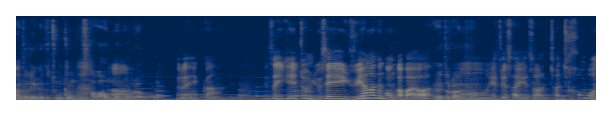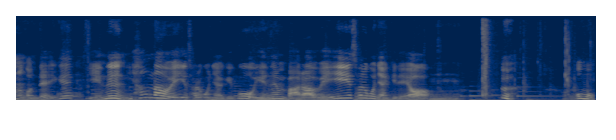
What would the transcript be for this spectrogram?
아들이 그래도 종종 뭐 사와 엄마 어. 먹으라고. 그러니까. 음, 그래서 이게 좀 요새 유행하는 건가 봐요. 애들 알죠. 어, 애들 사이에서 전 처음 보는 건데 이게 얘는 향라웨이 설곤약이고 얘는 마라웨이 설곤약이래요. 음. 어머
